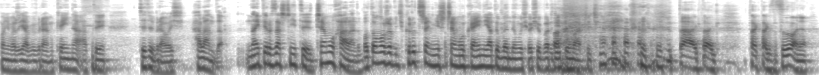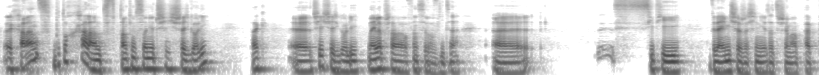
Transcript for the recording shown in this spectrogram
ponieważ ja wybrałem Kane'a, a ty, ty wybrałeś Haalanda. Najpierw zacznij ty. Czemu Haaland? Bo to może być krótsze niż czemu Kane. Ja tu będę musiał się bardziej tłumaczyć. tak, tak. Tak, tak, zdecydowanie. E, Haaland, bo to Haaland w tamtym sezonie 36 goli, tak? E, 36 goli, najlepsza ofensywa w lidze. E, City, wydaje mi się, że się nie zatrzyma. Pep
